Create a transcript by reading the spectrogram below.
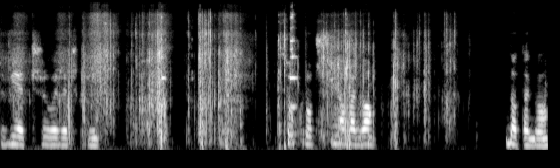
dwie, trzy łyżeczki cukru trzcinowego. Do tego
